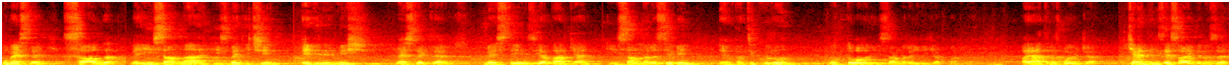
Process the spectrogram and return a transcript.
Bu meslek sağlık ve insanlığa hizmet için edinilmiş mesleklerdir. Mesleğinizi yaparken insanları sevin, empati kurun, mutlu olun insanlara iyilik yapmakla. Hayatınız boyunca kendinize saygınızı,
